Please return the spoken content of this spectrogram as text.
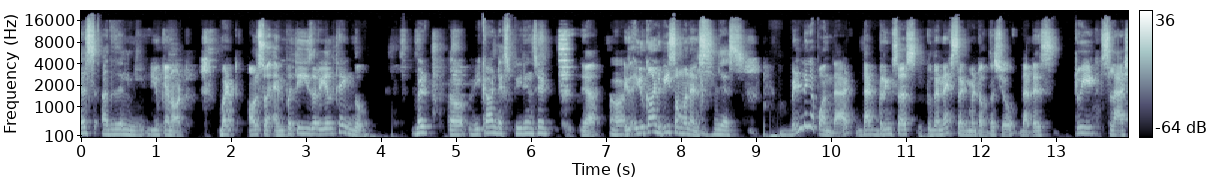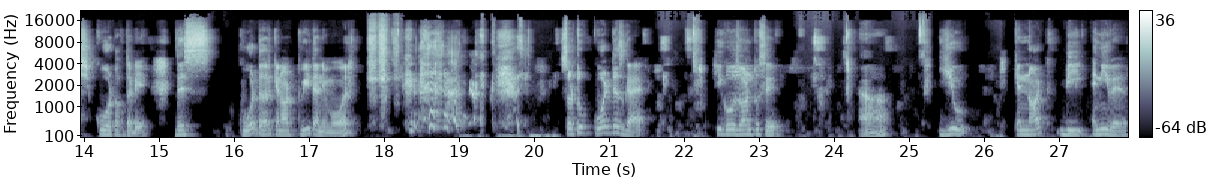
else other than me. you cannot but also empathy is a real thing though But uh, we can't experience it. yeah Uh, you, you can't be someone else yes. building upon that that brings us to the next segment of the show that is tweet slash quote of the day this quoter cannot tweet anymore so to quote this guy he goes on to say uh, you cannot be anywhere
